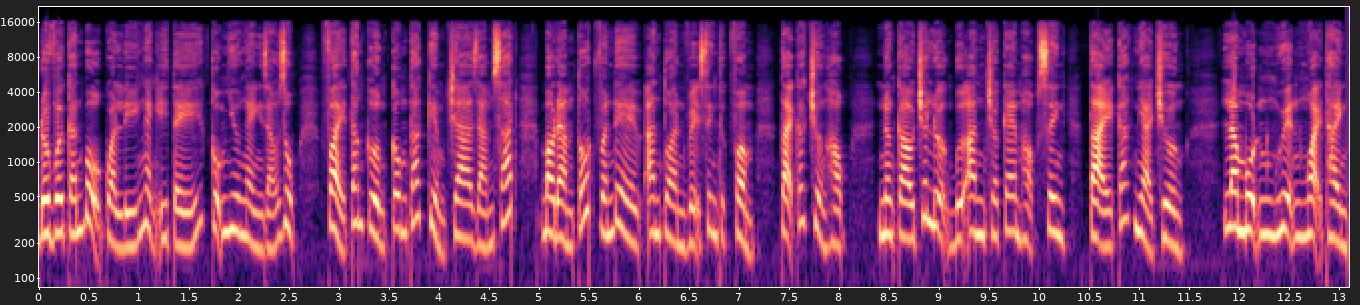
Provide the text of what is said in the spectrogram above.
đối với cán bộ quản lý ngành y tế cũng như ngành giáo dục phải tăng cường công tác kiểm tra giám sát, bảo đảm tốt vấn đề an toàn vệ sinh thực phẩm tại các trường học, nâng cao chất lượng bữa ăn cho các em học sinh tại các nhà trường. Là một huyện ngoại thành,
